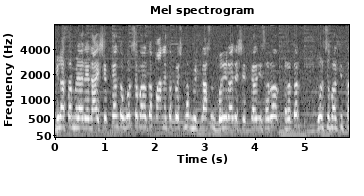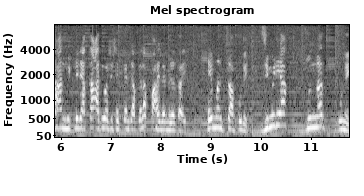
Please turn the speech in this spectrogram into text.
दिलासा मिळालेला आहे. शेतकऱ्यांचा वर्षभराचा पाण्याचा प्रश्न मिटला असून बळीराजा शेतकऱ्यांची सर्व खरं तर वर्षभराची तहान मिटलेली आता आदिवासी शेतकऱ्यांची आपल्याला पाहायला मिळत आहे. हेमंत चापुरे झी जुन्नर पुणे.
